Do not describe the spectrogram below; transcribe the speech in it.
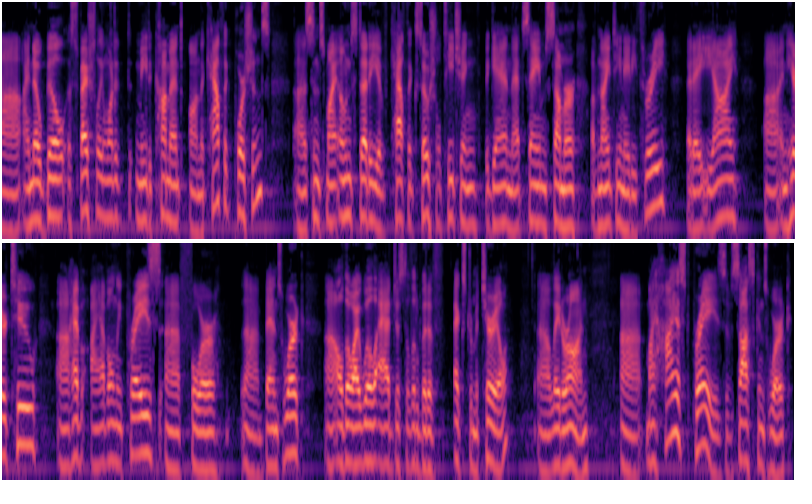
Uh, I know Bill especially wanted me to comment on the Catholic portions, uh, since my own study of Catholic social teaching began that same summer of 1983 at AEI. Uh, and here, too, uh, have, I have only praise for Ben's work, although I will add just a little bit of extra material uh, later on. Uh, my highest praise of Soskis's work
